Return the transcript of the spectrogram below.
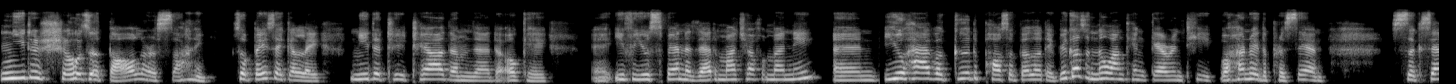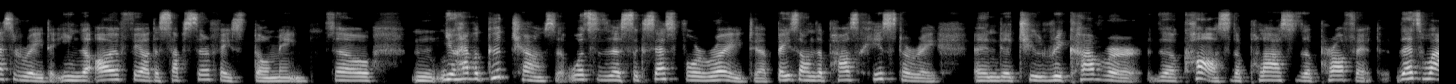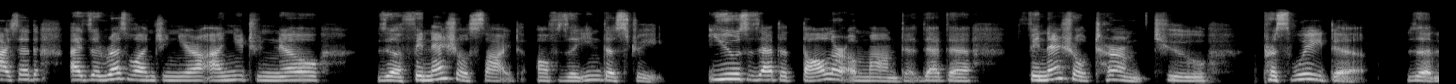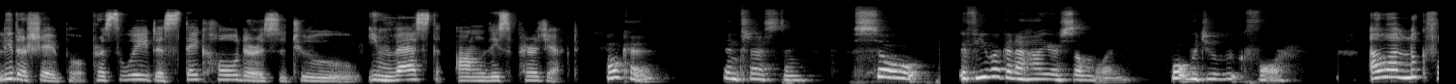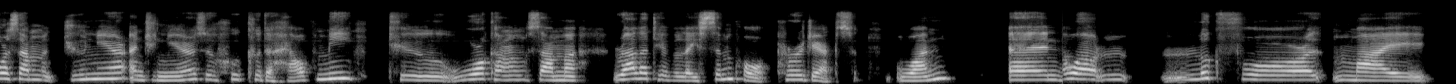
Need to show the dollar sign So basically, need to tell them that okay, if you spend that much of money and you have a good possibility because no one can guarantee 100% success rate in the oil field subsurface domain. So um, you have a good chance. What's the successful rate based on the past history and to recover the cost plus the profit? That's why I said, as a reservoir engineer, I need to know the financial side of the industry. Use that dollar amount, that uh, financial term to persuade uh, the leadership persuade the stakeholders to invest on this project. Okay, interesting. So, if you were going to hire someone, what would you look for? I will look for some junior engineers who could help me to work on some relatively simple projects. One, and I will look for my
